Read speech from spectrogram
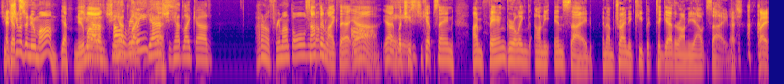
She and kept she was a new mom. yeah new she mom, Had a, she Oh, had really? like yeah, Yes. she had like uh I don't know, three month old something, like that. Yeah, yeah. But she she kept saying, "I'm fangirling on the inside, and I'm trying to keep it together on the outside." That's right.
